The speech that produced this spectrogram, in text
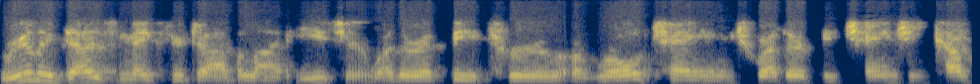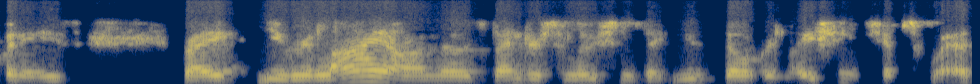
really does make your job a lot easier whether it be through a role change whether it be changing companies right? You rely on those vendor solutions that you've built relationships with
